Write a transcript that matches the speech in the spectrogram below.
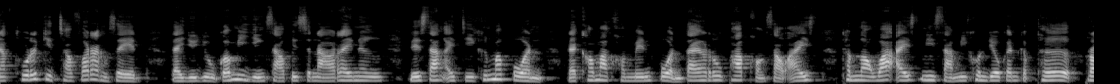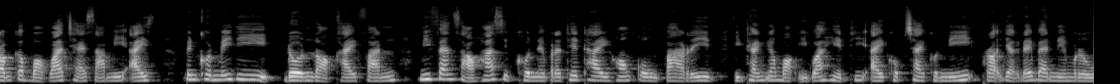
นักธุรกิจชาวฝรั่งเศส แต่อยู่ๆก็มีหญิงสาวปริศนารายหนึ่งได้สร้างไอจีขึ้นมาป่วน และเข้ามาคอมเมนต์ป่วนใต้รูปภาพของสาวไอซ์ทำนองว่าไอซ์มีสามีคนเดียวกันกับเธอ พร้อมกับบอกว่าแชร์สามีไอซ์เป็นคนไม่ดี โดนหลอกขายฝัน มีแฟนสาว 50 คนในประเทศไทย ฮ่องกง ปารีส อีกทั้งยังบอกอีกว่าเหตุที่ไอคบชายคนนี้ เพราะอยากได้แบรนด์เนมหรู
